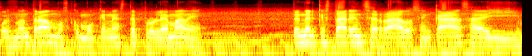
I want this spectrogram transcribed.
pues no entrábamos como que en este problema de tener que estar encerrados en casa y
